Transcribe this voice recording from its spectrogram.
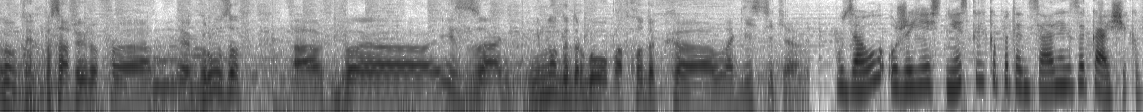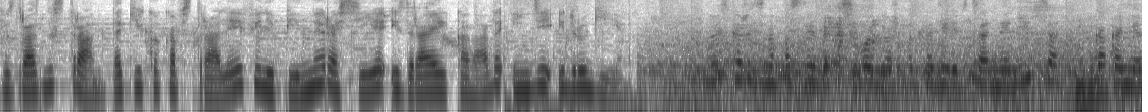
ну, пассажиров, э, грузов э, из-за немного другого подхода к логистике. У ЗАО уже есть несколько потенциальных заказчиков из разных стран, таких как Австралия, Филиппины, Россия, Израиль, Канада, Индия и другие. Ну и скажите напоследок, сегодня уже подходили официальные лица, угу. как они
